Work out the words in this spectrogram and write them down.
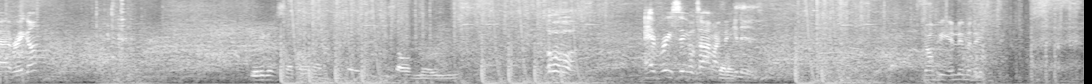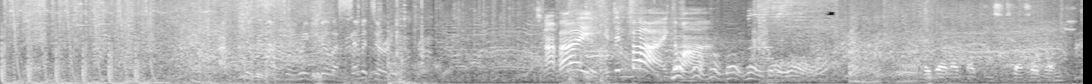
That ray gun? You're gonna get second one. He's all nose. Oh, every single time I think it is. Zombie eliminated. I've killed enough to refill a cemetery. It's not buying. It didn't buy. Come no, on. No, no, no, no, no, no. I got my fucking success open.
